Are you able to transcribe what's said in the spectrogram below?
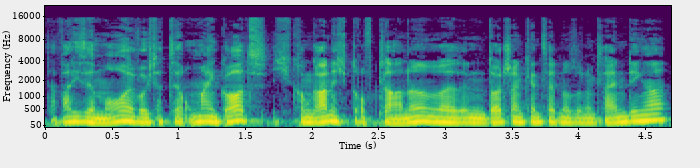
da war diese Mall, wo ich dachte, oh mein Gott, ich komme gar nicht drauf klar, ne? Weil in Deutschland kennst du halt nur so eine kleinen Dinger.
